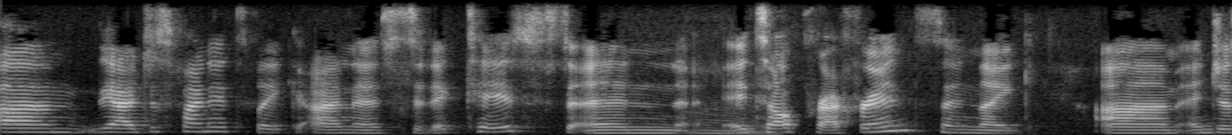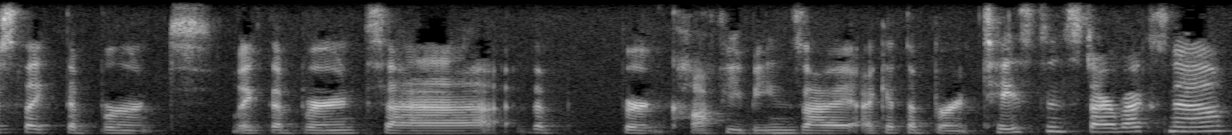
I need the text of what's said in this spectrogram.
Just or what find, um, yeah, I just find it's like an acidic taste, and Mm. it's all preference, and like, um, and just like the burnt, like the burnt, uh, the burnt coffee beans. I, I get the burnt taste in Starbucks now,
